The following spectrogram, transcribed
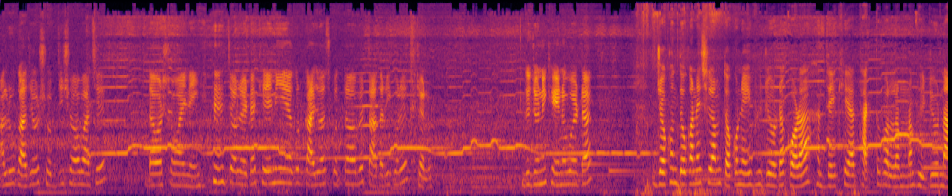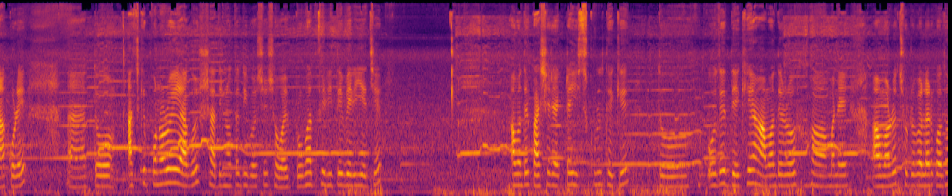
আলু, গাজর, সবজি সব আছে, দেওয়ার সময় নেই। চলো এটা খেয়ে নিয়ে এখন কাজ বাজ করতে হবে, তাড়াতাড়ি করে, চলো। দুজনে খেয়ে নেব এটা। যখন দোকানে ছিলাম তখন এই ভিডিওটা করা দেখে আর থাকতে পারলাম না, ভিডিও না করে। তো আজকে পনেরোই আগস্ট, স্বাধীনতা দিবসে সবাই প্রভাত ফেরিতে বেরিয়েছে। আমাদের পাশের একটা স্কুল থেকে, তো ওদের দেখে আমাদেরও মানে আমারও ছোটোবেলার কথা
